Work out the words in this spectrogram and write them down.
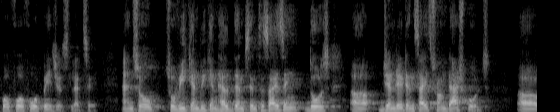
four, four, four pages, let's say. And so, so we, can, we can help them synthesizing those, uh, generate insights from dashboards. Uh,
